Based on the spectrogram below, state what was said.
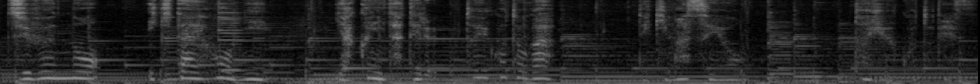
自分の行きたい方に役に立てるということができますよ。ということです、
